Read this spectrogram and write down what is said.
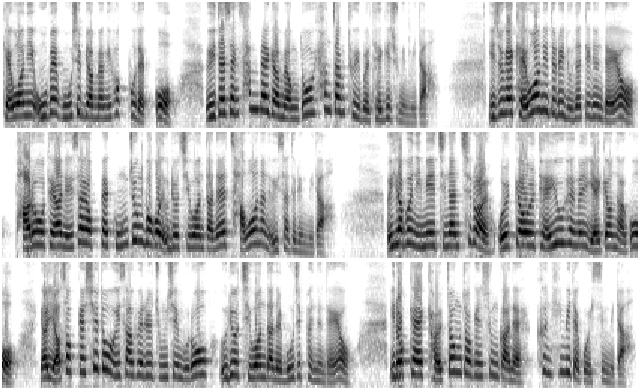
개원이 550여 명이 확보됐고 의대생 300여 명도 현장 투입을 대기 중입니다. 이 중에 개원이들이 눈에 띄는데요. 바로 대한의사협회 공중보건의료지원단의 자원한 의사들입니다. 의협은 이미 지난 7월 올겨울 대유행을 예견하고 16개 시도의사회를 중심으로 의료 지원단을 모집했는데요. 이렇게 결정적인 순간에 큰 힘이 되고 있습니다.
